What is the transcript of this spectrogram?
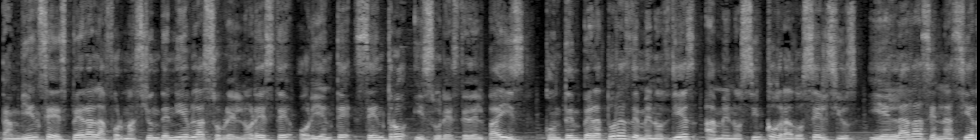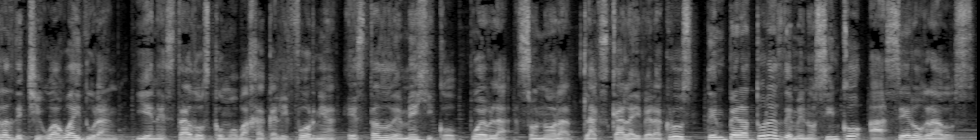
También se espera la formación de nieblas sobre el noreste, oriente, centro y sureste del país, con temperaturas de menos 10 a menos 5 grados Celsius y heladas en las sierras de Chihuahua y Durango, y en estados como Baja California, Estado de México, Puebla, Sonora, Tlaxcala y Veracruz, temperaturas de menos 5 a 0 grados.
